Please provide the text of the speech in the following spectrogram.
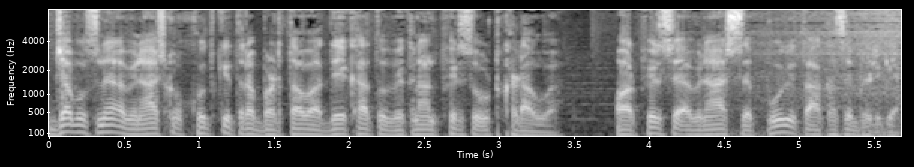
जब उसने अविनाश को खुद की तरफ़ बढ़ता हुआ देखा तो विक्रांत फिर से उठ खड़ा हुआ और फिर से अविनाश से पूरी ताकत से भिड़ गया।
